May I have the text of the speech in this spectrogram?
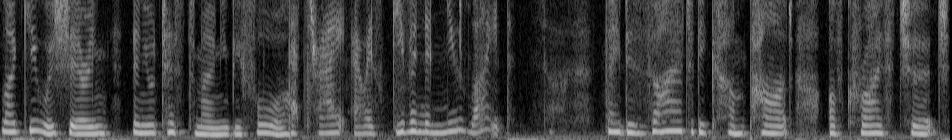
like you were sharing in your testimony before, That's right. I was given a new light. They desire to become part of Christ's church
